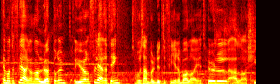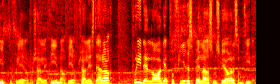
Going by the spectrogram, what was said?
Jeg måtte flere ganger løpe rundt og gjøre flere ting, som f.eks. dytte fire baller i et hull, eller skyte flere forskjellige fiender fire forskjellige steder, fordi det er laget for fire spillere som skal gjøre det samtidig.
